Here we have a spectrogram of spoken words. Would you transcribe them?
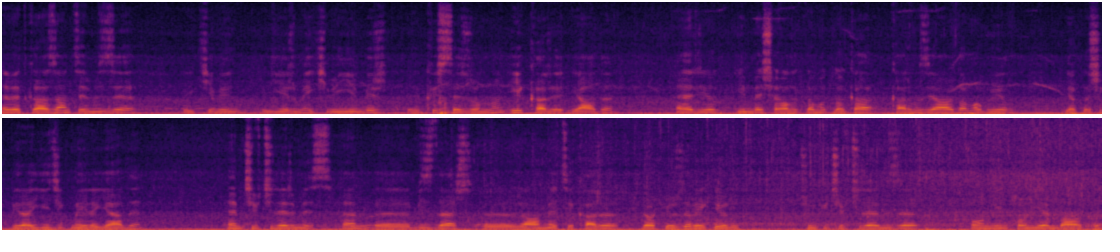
Evet Gaziantep'imize 2020-2021 kış sezonunun ilk karı yağdı. Her yıl 25 Aralık'ta mutlaka karımız yağardı ama bu yıl yaklaşık bir ay gecikmeyle geldi. Hem çiftçilerimiz hem e, bizler e, rahmeti karı dört gözle bekliyorduk. Çünkü çiftçilerimize 10 bin ton yem dağıttık,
